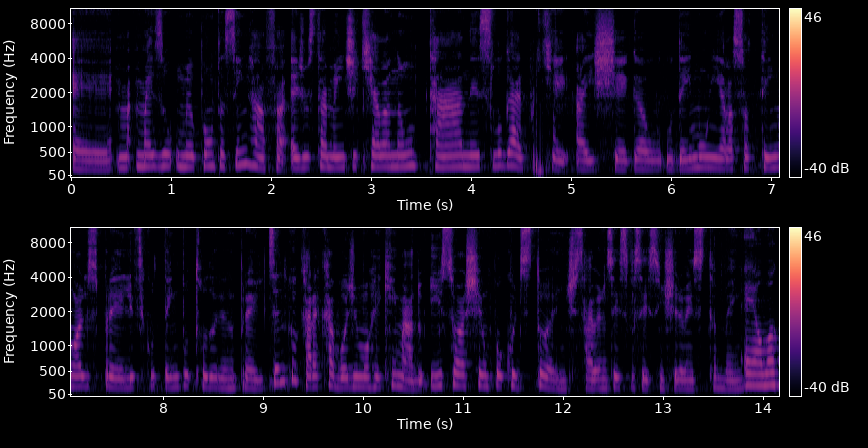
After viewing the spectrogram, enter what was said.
É, ma- mas o, o meu ponto, assim, Rafa, é justamente que ela não tá nesse lugar. Porque aí chega o, o Damon e ela só tem olhos pra ele e fica o tempo todo olhando pra ele. Sendo que o cara acabou de morrer queimado. Isso eu achei um pouco distoante, sabe? Eu não sei se vocês sentiram isso também. É, uma,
